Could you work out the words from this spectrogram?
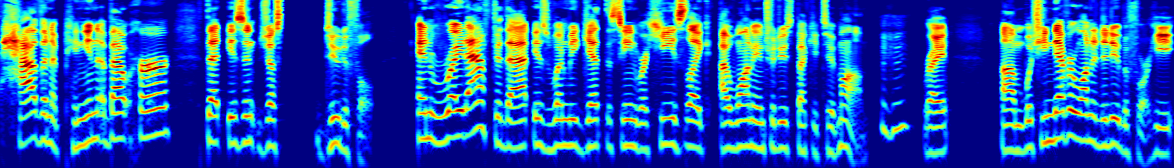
have an opinion about her that isn't just dutiful. And right after that is when we get the scene where he's like, I want to introduce Becky to mom, hmm right? Um, which he never wanted to do before. He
